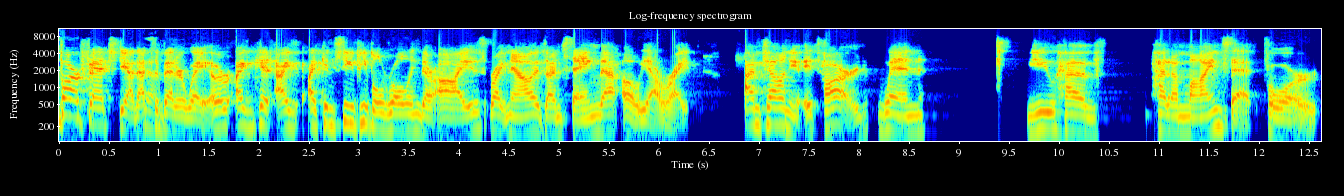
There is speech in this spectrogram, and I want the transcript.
far fetched. Yeah, that's yeah. a better way. Or I can I, I can see people rolling their eyes right now as I'm saying that. Oh yeah, right. I'm telling you, it's hard when you have had a mindset for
